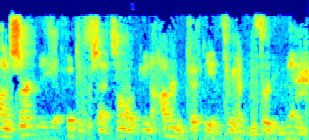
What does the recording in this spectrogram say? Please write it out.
uncertainty of fifty percent, somewhere between hundred and fifty and three hundred and thirty million.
